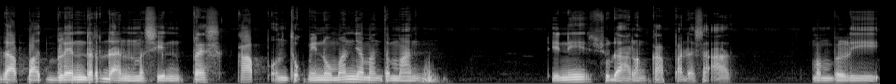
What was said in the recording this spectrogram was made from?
Terdapat blender dan mesin press cup untuk minuman teman-teman ini sudah lengkap pada saat membeli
